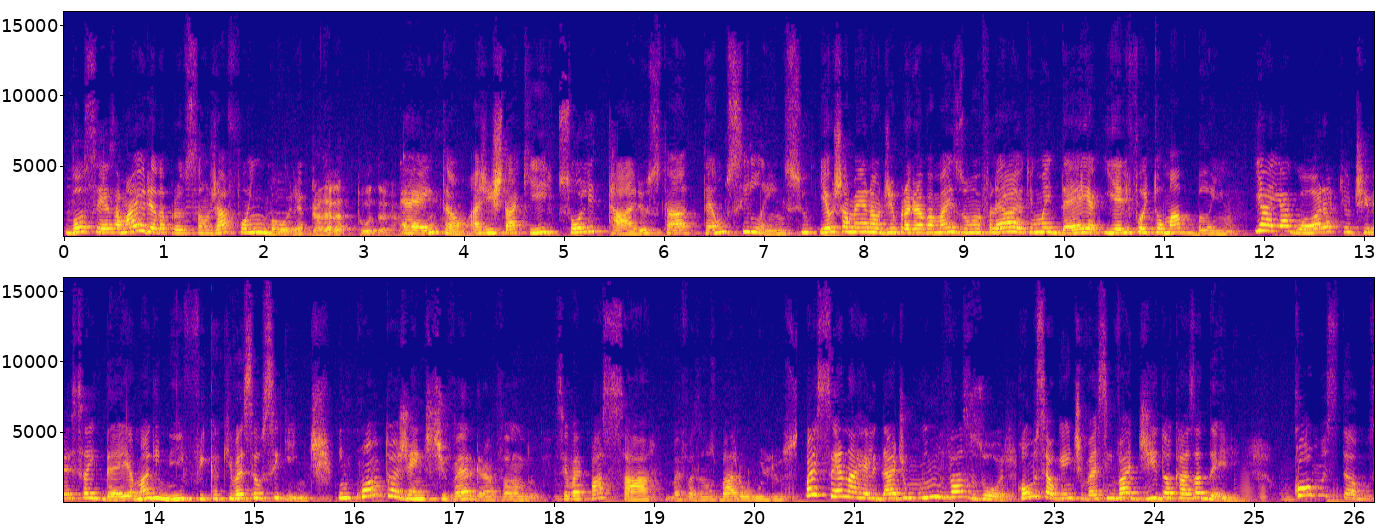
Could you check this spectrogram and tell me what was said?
vocês, a maioria da produção já foi embora. Galera toda. É, então, a gente tá aqui solitários, tá até um silêncio. E eu chamei o Enaldinho pra gravar mais um. Eu falei, ah, eu tenho uma ideia. E ele foi tomar banho. E aí, agora que eu tive essa ideia magnífica, que vai ser o seguinte: enquanto a gente estiver gravando, você vai passar, vai fazer uns barulhos. Vai ser, na realidade, um invasor. Como se alguém tivesse invadido a casa dele. Como estamos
